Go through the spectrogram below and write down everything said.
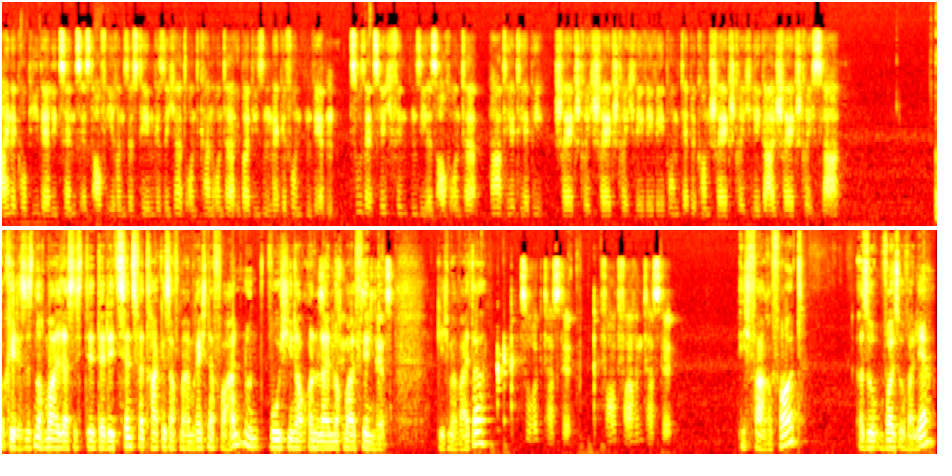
Eine Kopie der Lizenz ist auf Ihrem System gesichert und kann unter über diesen mehr gefunden werden. Zusätzlich finden Sie es auch unter http://www.apple.com/legal/sla. Okay, das ist nochmal, das ist der, der Lizenzvertrag ist auf meinem Rechner vorhanden und wo ich ihn auch online nochmal finde. Gehe ich mal weiter. Zurücktaste. Fortfahren-Taste. Ich fahre fort. Also VoiceOver leer.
